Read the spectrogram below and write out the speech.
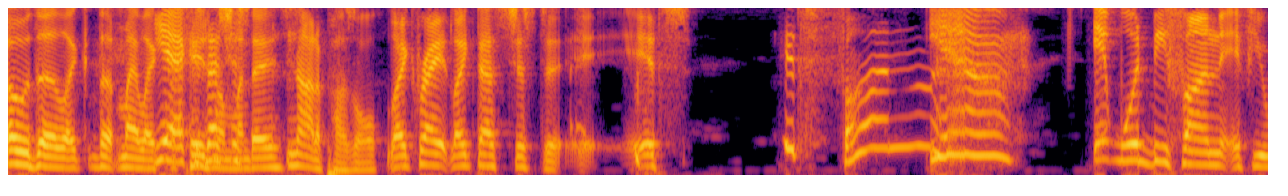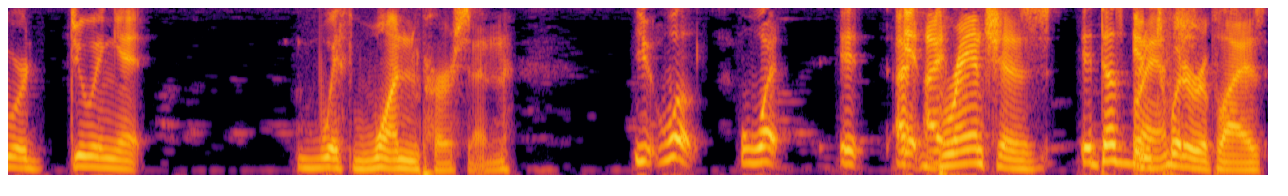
Oh, the like the my like Yeah, because that's just Mondays. not a puzzle. Like, right? Like, that's just a, it's it's fun. yeah. It would be fun if you were doing it with one person. You well, what it It I- branches it does in branch. Twitter replies,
